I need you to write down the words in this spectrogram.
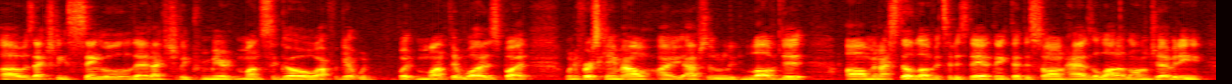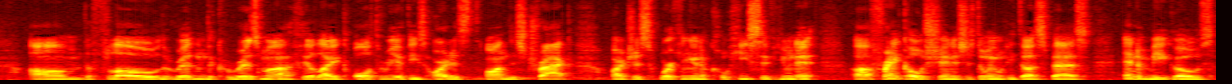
uh, was actually a single that actually premiered months ago. I forget what, what month it was but when it first came out I absolutely loved it um, and I still love it to this day. I think that this song has a lot of longevity. Um, the flow, the rhythm, the charisma. I feel like all three of these artists on this track are just working in a cohesive unit. Uh, Frank Ocean is just doing what he does best. And Amigos,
